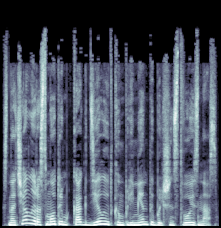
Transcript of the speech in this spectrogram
Сначала рассмотрим, как делают комплименты большинство из нас.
